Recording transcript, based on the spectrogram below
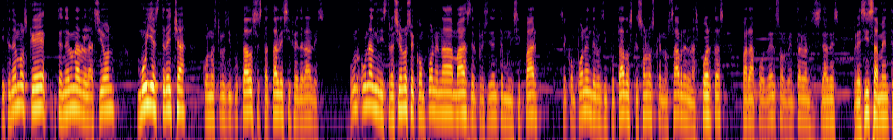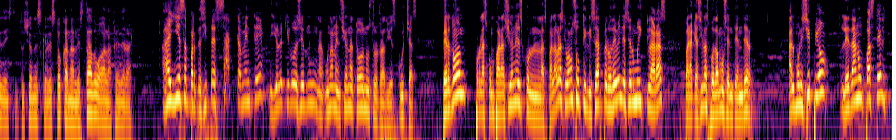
Y tenemos que tener una relación muy estrecha con nuestros diputados estatales y federales. una administración no se compone nada más del presidente municipal, se componen de los diputados que son los que nos abren las puertas para poder solventar las necesidades precisamente de instituciones que les tocan al Estado o a la federal. Ahí esa partecita exactamente, y yo le quiero decir una, una mención a todos nuestros radioescuchas. Perdón por las comparaciones con las palabras que vamos a utilizar, pero deben de ser muy claras para que así las podamos entender al municipio le dan un pastel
